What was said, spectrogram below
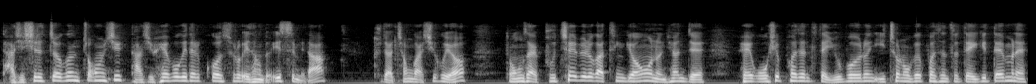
다시 실적은 조금씩 다시 회복이 될 것으로 예상도 있습니다. 투자 참고하시고요. 동사의 부채비율 같은 경우는 현재 150%대, 유보율은 2500%대이기 때문에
